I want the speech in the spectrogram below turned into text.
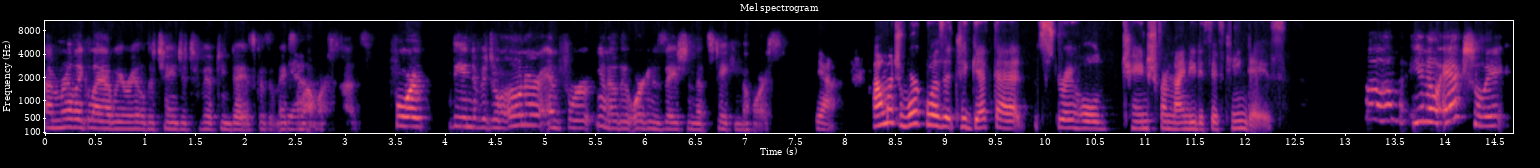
I'm really glad we were able to change it to 15 days because it makes yeah. a lot more sense for the individual owner and for, you know, the organization that's taking the horse. Yeah. How much work was it to get that stray hold changed from 90 to 15 days? Um, you know, actually,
